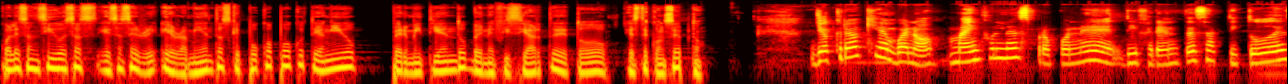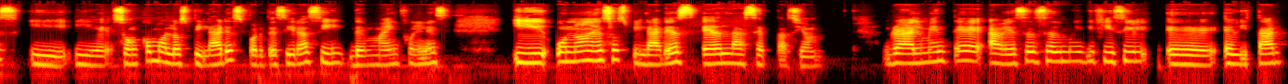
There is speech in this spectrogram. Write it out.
¿cuáles han sido esas, esas herramientas que poco a poco te han ido permitiendo beneficiarte de todo este concepto? Yo creo que, bueno, mindfulness propone diferentes actitudes y, eh, son como los pilares, por decir así, de mindfulness. Y uno de esos pilares es la aceptación. Realmente a veces es muy difícil eh, evitar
